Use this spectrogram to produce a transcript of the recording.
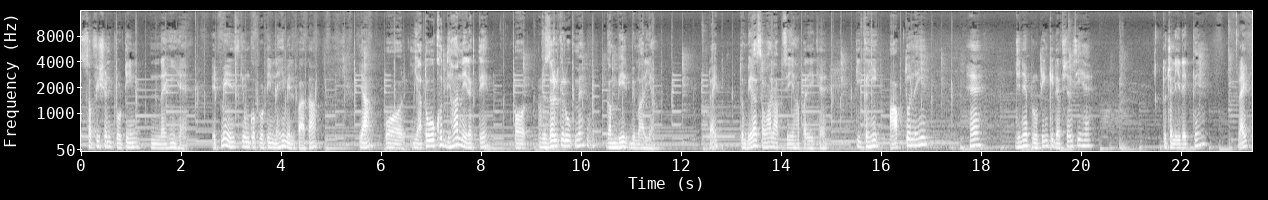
सफिशेंट प्रोटीन नहीं है। इट मीन्स कि उनको प्रोटीन नहीं मिल पाता, या, और या तो वो खुद ध्यान नहीं रखते, और रिज़ल्ट के रूप में गंभीर बीमारियाँ राइट तो मेरा सवाल आपसे यहाँ पर एक है कि कहीं आप तो नहीं हैं जिन्हें प्रोटीन की डेफिशिएंसी है? तो चलिए देखते हैं राइट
